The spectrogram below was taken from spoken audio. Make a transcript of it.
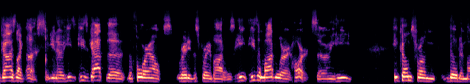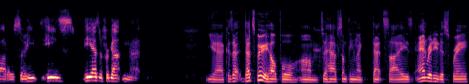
guys like us. You know, he's he's got the the four ounce ready to spray bottles. He he's a modeler at heart. So I mean he he comes from building models, so he he's he hasn't forgotten that. Yeah, because that that's very helpful um, to have something like that size and ready to spray.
